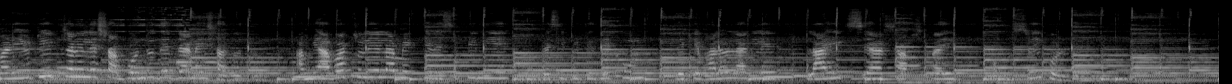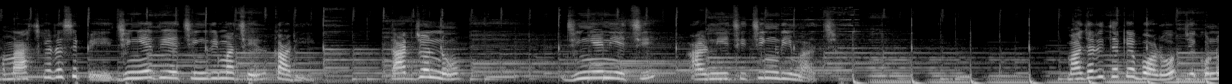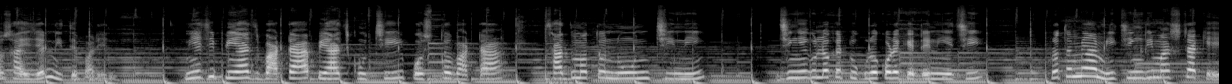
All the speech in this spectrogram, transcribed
আমার ইউটিউব চ্যানেলে সব বন্ধুদের জানাই স্বাগত। আমি আবার চলে এলাম একটি রেসিপি নিয়ে। রেসিপিটি দেখুন, দেখে ভালো লাগলে লাইক শেয়ার সাবস্ক্রাইব অবশ্যই করবেন আমার আজকের রেসিপি ঝিঙে দিয়ে চিংড়ি মাছের কারি। তার জন্য ঝিঙে নিয়েছি আর নিয়েছি চিংড়ি মাছ। মাঝারি থেকে বড় যে কোনো সাইজের নিতে পারেন। নিয়েছি পেঁয়াজ বাটা, পেঁয়াজ কুচি, পোস্ত বাটা স্বাদ মতো নুন, চিনি, ঝিঙেগুলোকে টুকরো করে কেটে নিয়েছি। প্রথমে আমি চিংড়ি মাছটাকে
